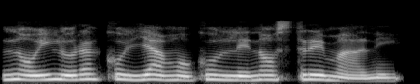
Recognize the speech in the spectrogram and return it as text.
Noi lo raccogliamo con le nostre mani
